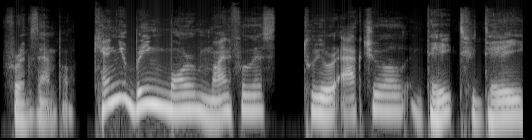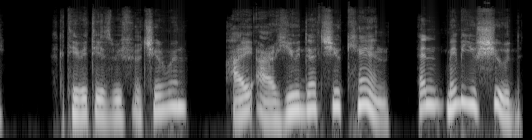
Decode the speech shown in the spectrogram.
For example, can you bring more mindfulness to your actual day to day activities with your children? I argue that you can, and maybe you should.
